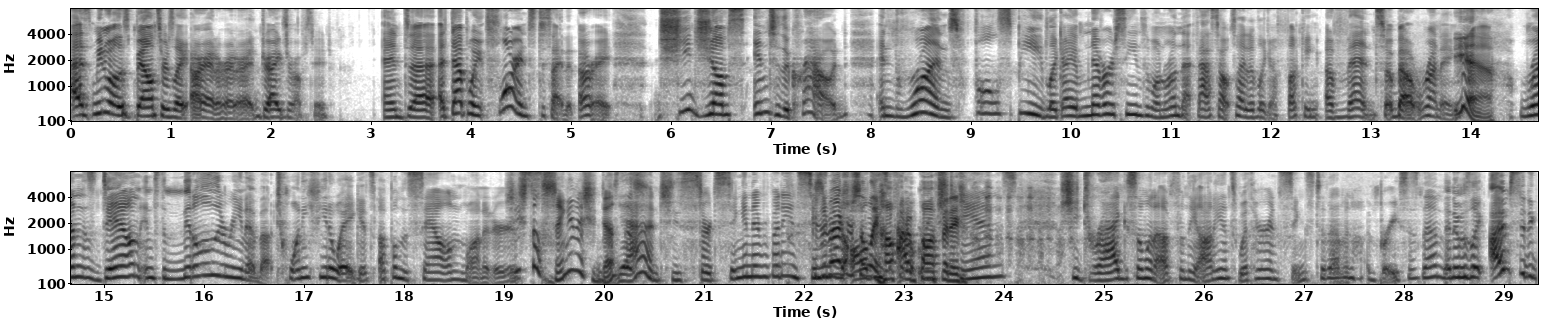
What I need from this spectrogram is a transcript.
As meanwhile, this bouncer's like, "All right, all right, all right," drags her off stage. And uh, at that point, Florence decided, all right, she jumps into the crowd and runs full speed. Like I have never seen someone run that fast outside of like a fucking event about running. Yeah. Runs down into the middle of the arena about 20 feet away, gets up on the sound monitors. She's still singing as she does Yeah, this. and she starts singing to everybody and singing imagine all these huffing and puffing hands. She drags someone up from the audience with her and sings to them and embraces them. And it was like I'm sitting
